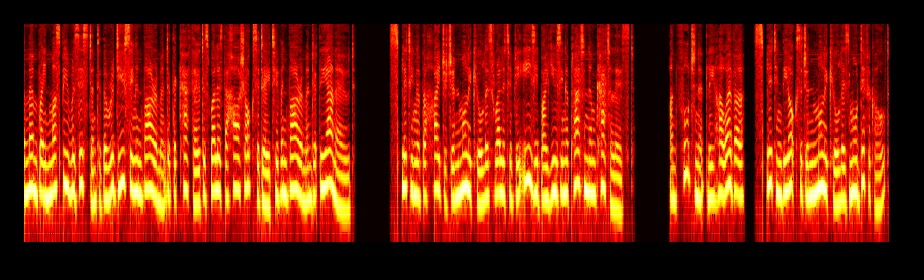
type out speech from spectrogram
the membrane must be resistant to the reducing environment at the cathode as well as the harsh oxidative environment at the anode. Splitting of the hydrogen molecule is relatively easy by using a platinum catalyst. Unfortunately however, splitting the oxygen molecule is more difficult,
